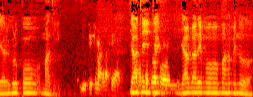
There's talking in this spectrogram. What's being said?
el grupo Madi. Muchísimas gracias. Ya, te, ya, por- ya hablaremos más a menudo.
